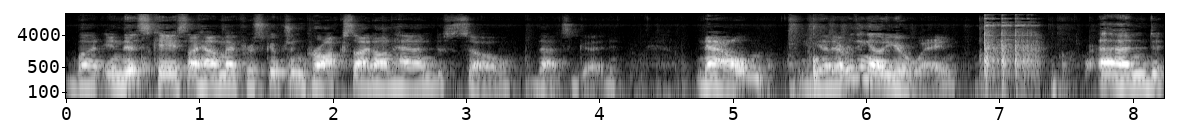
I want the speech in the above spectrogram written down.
But in this case, I have my prescription peroxide on hand, so that's good. Now, you get everything out of your way, and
